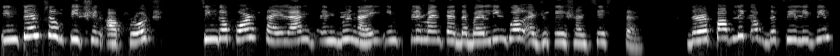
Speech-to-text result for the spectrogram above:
In terms of teaching approach, Singapore, Thailand, and Brunei implemented the bilingual education system. The Republic of the Philippines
